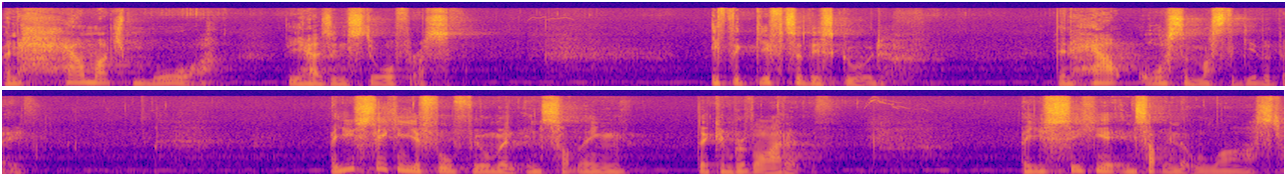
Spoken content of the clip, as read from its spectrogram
and how much more He has in store for us? If the gifts are this good, then how awesome must the giver be? Are you seeking your fulfillment in something that can provide it? Are you seeking it in something that will last?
